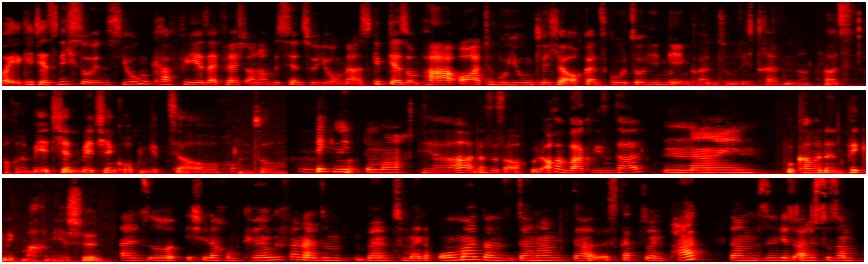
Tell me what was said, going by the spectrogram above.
Aber ihr geht jetzt nicht so ins Jugendcafé, ihr seid vielleicht auch noch ein bisschen zu jung. Ne? Es gibt ja so ein paar Orte, wo Jugendliche auch ganz gut so hingehen können zum sich treffen. Ne? Als auch eine Mädchen, Mädchengruppen gibt's ja auch und so. Picknick gemacht. Ja, das ist auch gut. Auch im Park Wiesenthal? Nein. Wo kann man denn ein Picknick machen? Hier schön. Also ich bin auch in Köln gefahren, also bei, zu meiner Oma. Dann, dann haben wir da, es gab so einen Park. Dann sind wir alles zusammen,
